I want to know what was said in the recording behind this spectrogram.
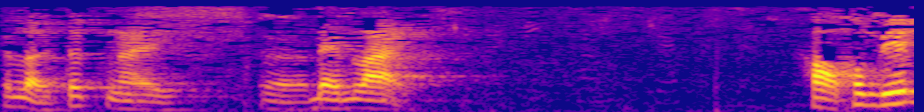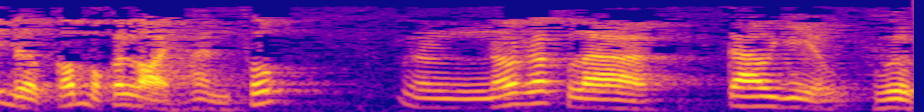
cái lợi tức này à, đem lại họ không biết được có một cái loại hạnh phúc ừ, nó rất là cao diệu, vượt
